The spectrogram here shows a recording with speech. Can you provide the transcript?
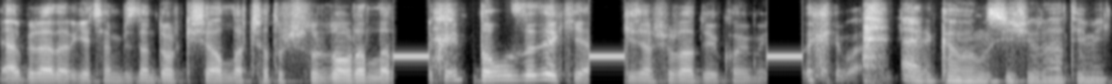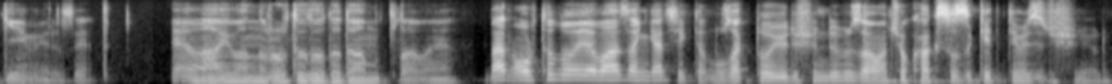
Ya birader geçen bizden dört kişi aldılar çatır çutur doğradılar. Domuz da diyor ki ya gideceğim şu radyoyu koymayın. Yani kafamız şişiyor rahat yemek yiyemiyoruz yani. Ya hayvanlar Orta Doğu'da daha mutlu ama ya. ben Orta Doğu'ya bazen gerçekten uzak doğuyu düşündüğümüz zaman çok haksızlık ettiğimizi düşünüyorum.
